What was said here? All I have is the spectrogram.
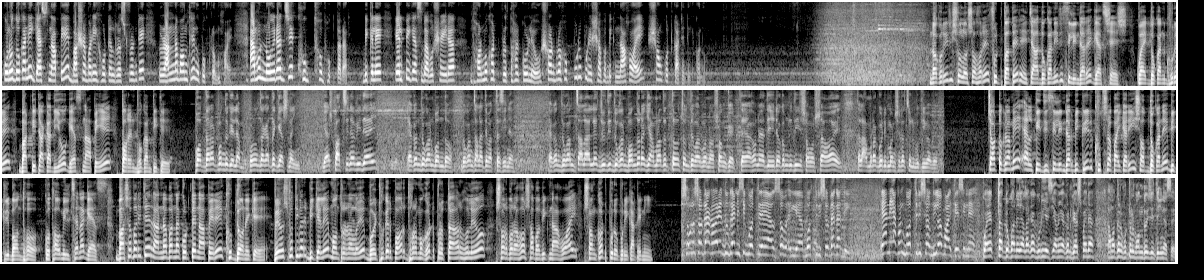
কোনো দোকানেই গ্যাস না পেয়ে বাসাবাড়ি, হোটেল, রেস্টুরেন্টে রান্না বন্ধের উপক্রম হয়। এমন নৈরাজ্যে ক্ষুব্ধ ভোক্তারা। বিকেলে এলপি গ্যাস ব্যবসায়ীরা ধর্মঘট প্রত্যাহার করলেও সরবরাহ পুরোপুরি স্বাভাবিক না হওয়ায় সংকট কাটেনি এখনও। নগরীর ষোলো শহরে ফুটপাতের এই চা দোকানির সিলিন্ডারে গ্যাস শেষ। কয়েক দোকান ঘুরে বাড়তি টাকা দিয়েও গ্যাস না পেয়ে পড়েন ভোগান্তিতে। বদ্দারাট পর্যন্ত গেলাম, কোনো জায়গাতে গ্যাস নাই। গ্যাস পাচ্ছি না বিদায়, এখন দোকান বন্ধ, দোকান চালাতে পারতেছি না। এখন দোকান চালালে যদি দোকান বন্ধ রাখি, আমাদের তো চলতে পারব না, সংকেত। তাই এখন এইরকম যদি সমস্যা হয়, তাহলে আমরা গরিব মানুষেরা চলবো কীভাবে? চট্টগ্রামে এলপিজি সিলিন্ডার বিক্রির খুচরা পাইকারি সব দোকানে বিক্রি বন্ধ। কোথাও মিলছে না গ্যাস। বাসাবাড়িতে রান্নাবান্না করতে না পেরে ক্ষুব্ধ অনেকে। বৃহস্পতিবার বিকেলে মন্ত্রণালয়ে বৈঠকের পর ধর্মঘট প্রত্যাহার হলেও সরবরাহ স্বাভাবিক না হওয়ায় সংকট পুরোপুরি কাটেনি। ষোলোশো টাকা করে দুগে নিছি বত্রিশশো টাকা দিই। এখন এখন বত্রিশশো দিয়েও পাইতেছি না। কয়েকটা দোকানে এলাকা ঘুরিয়েছি আমি এখন গ্যাস পাই না। আমাদের হোটেল বন্ধ হয়ে যেতেই আছে।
